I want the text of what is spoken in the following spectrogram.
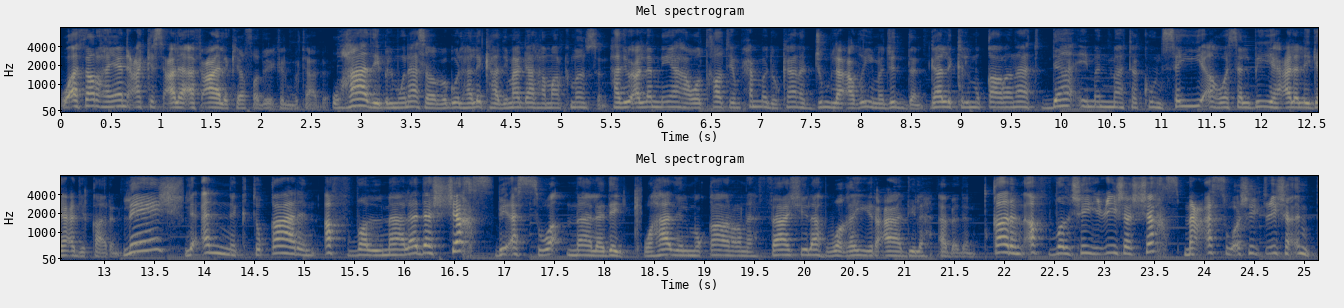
وأثرها ينعكس على أفعالك يا صديقي المتابع. وهذه بالمناسبة بقولها لك هذه ما قالها مارك مانسون هذه علمني إياها ولد خالتي محمد وكانت جملة عظيمة جدا. قال لك المقارنات دائما ما تكون سيئة وسلبية على اللي قاعد يقارن. ليش؟ لأنك تقارن أفضل ما لدى الشخص بأسوأ ما لديك. وهذه المقارنة فاشلة وغير عادلة ابدا. تقارن أفضل شيء يعيشه الشخص مع أسوأ شيء تعيشه أنت.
